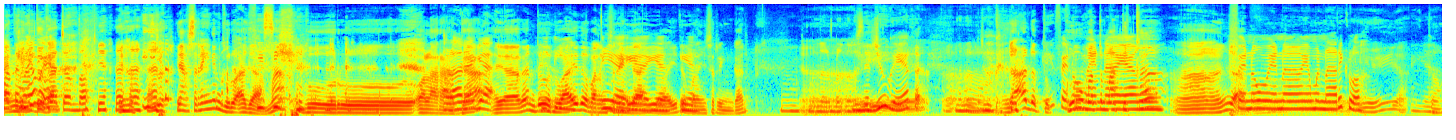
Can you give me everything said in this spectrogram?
headline gitu kan. contohnya? Ya, yang sering kan guru agama, guru olahraga, Olahraga. ya kan tuh dua itu paling Iya, sering iya, kan, iya, dua itu iya. paling sering kan. Hmm, Ya, sih. juga ya, iya, Kak. Bener juga. Nggak ada tuh. Ini Guru matematika, yang- ah, enggak. Fenomena yang menarik loh. Iya, Iya. tuh.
